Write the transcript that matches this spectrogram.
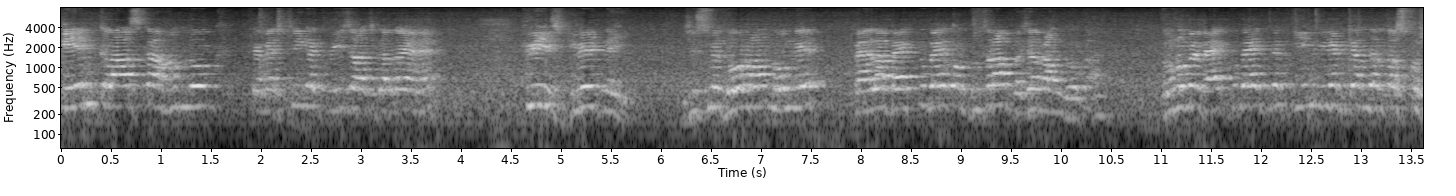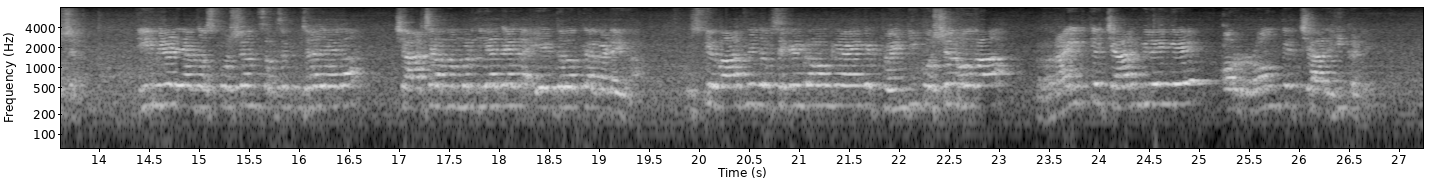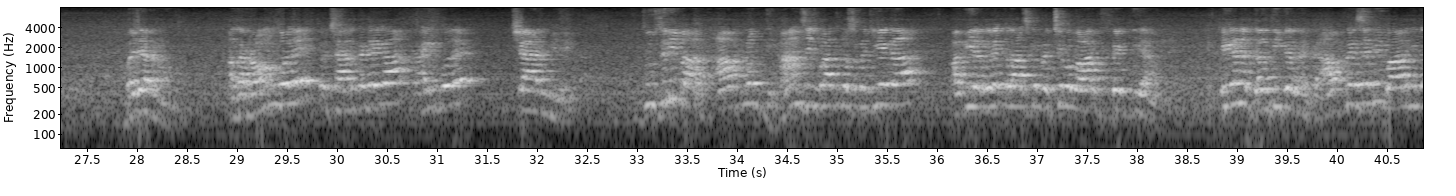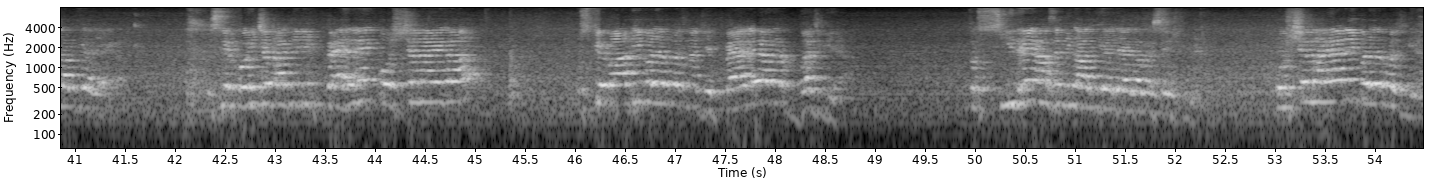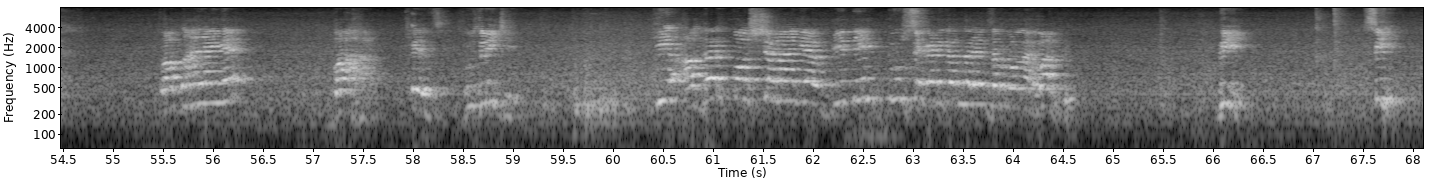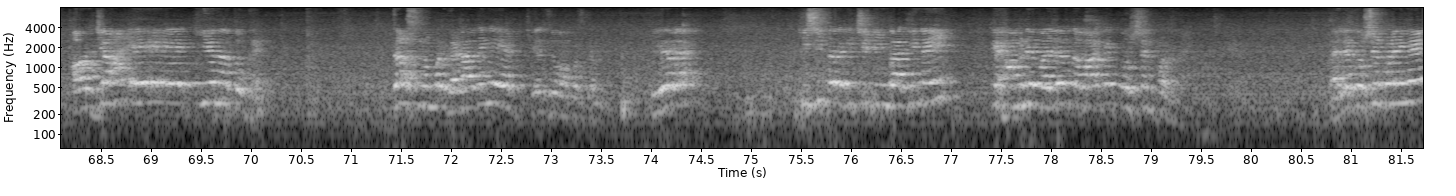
Ten class का हम लोग केमिस्ट्री का क्विज आज कर रहे हैं क्विज डिबेट नहीं जिसमें दो राउंड होंगे पहला बैक टू बैक और दूसरा बजर राउंड होगा दोनों में बैक टू बैक में तीन मिनट के अंदर दस क्वेश्चन तीन मिनट या दस क्वेश्चन सबसे पूछा जाएगा चार चार नंबर दिया जाएगा एक गलत का कटेगा उसके बाद में जब सेकेंड राउंड में आएंगे ट्वेंटी क्वेश्चन होगा राइट के चार मिलेंगे और रॉन्ग के चार ही कटेंगे बजर राउंड अगर रॉन्ग बोले तो चार कटेगा राइट बोले चार मिलेगा दूसरी बात आप लोग ध्यान से इस बात को समझिएगा अभी अगले क्लास के बच्चे को बाहर फेंक दिया हमने ठीक है ना गलती करने पर आप में से भी बाहर निकाल दिया जाएगा इसलिए कोई चटा नहीं पहले क्वेश्चन आएगा उसके बाद ही बजर बचना चाहिए पहले अगर बच गया तो सीधे यहां से निकाल दिया जाएगा मैसेज में क्वेश्चन आया नहीं बजर बच गया तो आप कहा जाएंगे बाहर स्किल्स दूसरी चीज कि अगर क्वेश्चन आ गया विद इन टू सेकंड के अंदर आंसर बोलना है वन बी सी और जहां ए किए ना तो है दस नंबर घटा देंगे या खेल से वापस कर क्लियर है किसी तरह की चिटिंगबाजी नहीं कि हमने बजट दबा के क्वेश्चन पढ़ना है पहले क्वेश्चन पढ़ेंगे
